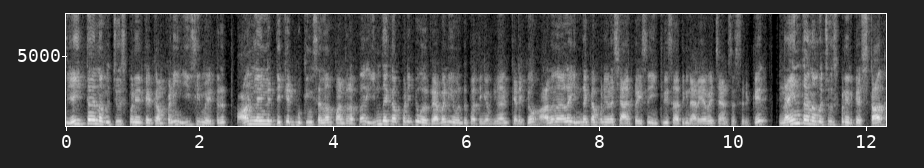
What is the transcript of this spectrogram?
எயித்தாக நம்ம சூஸ் பண்ணியிருக்க கம்பெனி ஈஸி மேட்ரு ஆன்லைனில் டிக்கெட் புக்கிங்ஸ் எல்லாம் பண்ணுறப்ப இந்த கம்பெனிக்கு ஒரு ரெவன்யூ வந்து பார்த்தீங்க அப்படின்னா கிடைக்கும். அதனால இந்த கம்பெனியோட ஷேர் ப்ரைஸும் இன்க்ரீஸ் ஆகிறதுக்கு நிறையவே சான்சஸ் இருக்குது நைன்த்தாக நம்ம சூஸ் பண்ணியிருக்க ஸ்டாக்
